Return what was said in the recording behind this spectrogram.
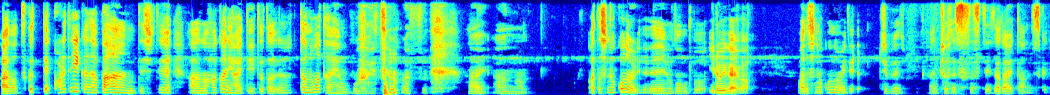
あの、作って、これでいいかな、バーンってして、あの、墓に入っていただいたのは大変覚えてます。はい。あの、私の好みでね、ほとんど、色以外は、私の好みで自分、あの調節させていただいたんですけど、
